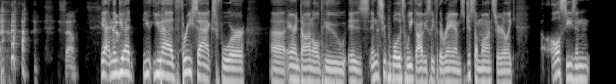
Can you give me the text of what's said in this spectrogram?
so Yeah, and then you had you you had three sacks for uh, Aaron Donald, who is in the Super Bowl this week, obviously for the Rams. Just a monster. Like all season,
